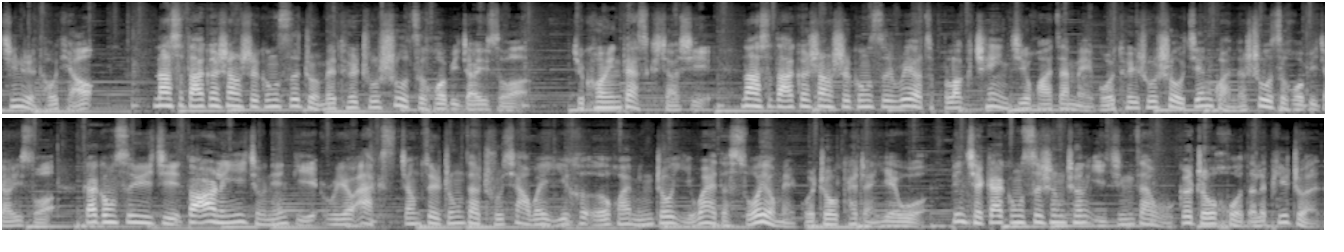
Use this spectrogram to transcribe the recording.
今日头条，纳斯达克上市公司准备推出数字货币交易所。据 CoinDesk 消息，纳斯达克上市公司 Riot Blockchain 计划在美国推出受监管的数字货币交易所。该公司预计到2019年底，Real X 将最终在除夏威夷和俄亥明州以外的所有美国州开展业务，并且该公司声称已经在五个州获得了批准。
